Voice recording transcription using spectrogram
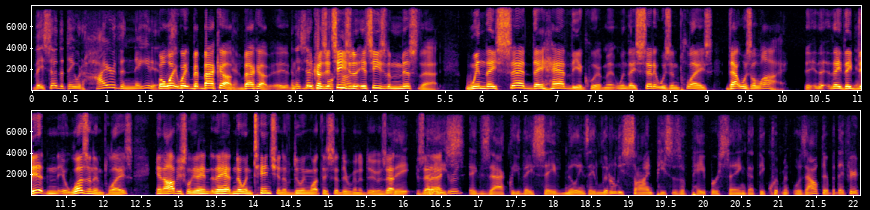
They said that they would hire the native. But wait, wait, but back up, Yeah. back up, And they said because it's easy. To, it's easy to miss that. When they said they had the equipment, when they said it was in place, that was a lie. They they, they didn't. It wasn't in place, and obviously they, they had no intention of doing what they said they were going to do. Is that is They, that they accurate? Exactly. They saved millions. They literally signed pieces of paper saying that the equipment was out there, but they figured,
